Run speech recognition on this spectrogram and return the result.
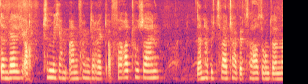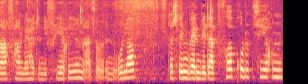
dann werde ich auch ziemlich am Anfang direkt auf Fahrradtour sein. Dann habe ich zwei Tage zu Hause und danach fahren wir halt in die Ferien, also in den Urlaub. Deswegen werden wir da vorproduzieren.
